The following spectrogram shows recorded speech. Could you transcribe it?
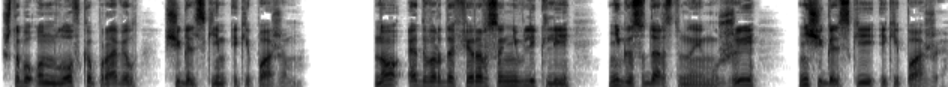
чтобы он ловко правил щегольским экипажем. Но Эдварда Феррерса не влекли ни государственные мужи, ни щегольские экипажи.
